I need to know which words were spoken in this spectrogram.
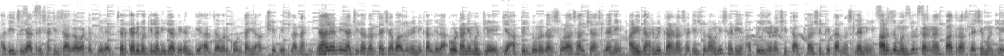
आधीच यात्रेसाठी जागा वाटप केल्या सरकारी वकिलांनी या विनंती अर्जावर कोणताही आक्षेप घेतला नाही. न्यायालयाने याचिकाकर्त्याच्या बाजूने निकाल दिला. कोर्टाने म्हटले की अपील दोन हजार सोळा सालचे असल्याने आणि धार्मिक कारणासाठी सुनावणीसाठी अपील घेण्याची तात्काळ शक्यता नसल्याने अर्ज मंजूर करण्यास पात्र असल्याचे म्हटले.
